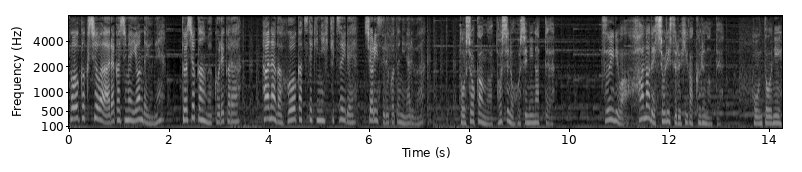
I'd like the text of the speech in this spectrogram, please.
報告書はあらかじめ読んだよね。図書館はこれから花が包括的に引き継いで処理することになるわ。図書館が都市の星になってついには花で処理する日が来るなんて。本当に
